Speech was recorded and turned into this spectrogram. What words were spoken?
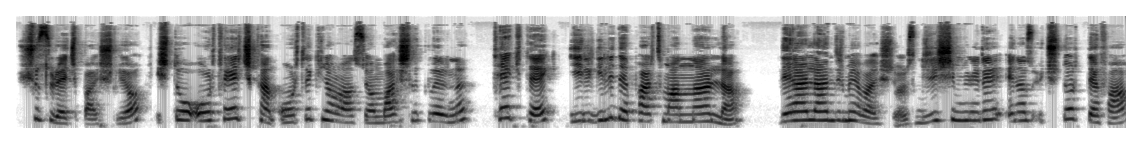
şu süreç başlıyor. İşte o ortaya çıkan ortak inovasyon başlıklarını tek tek ilgili departmanlarla değerlendirmeye başlıyoruz. Girişimleri en az 3-4 defa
